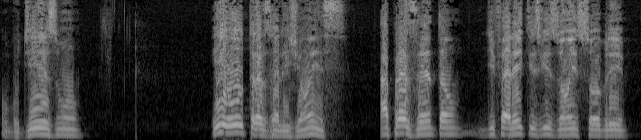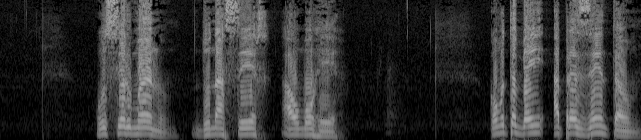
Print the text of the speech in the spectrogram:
o Budismo e outras religiões apresentam diferentes visões sobre o ser humano, do nascer ao morrer. Como também apresentam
